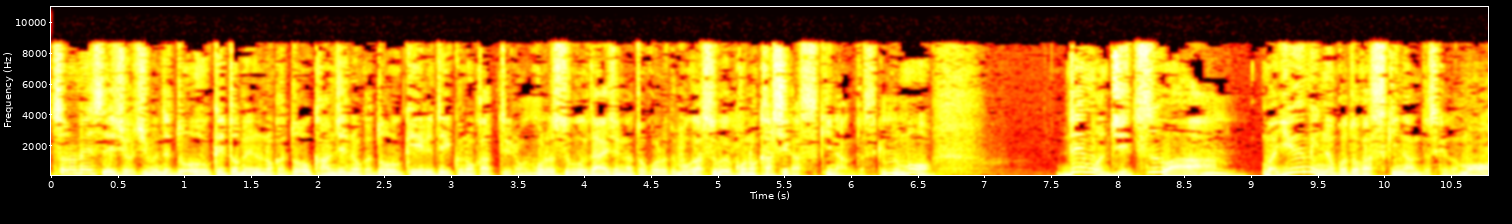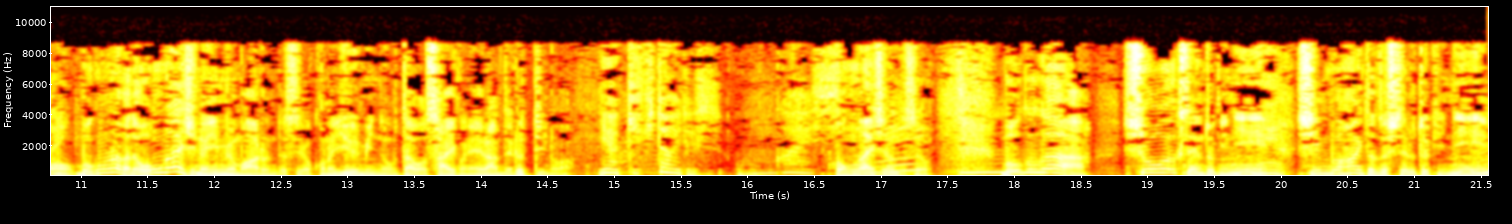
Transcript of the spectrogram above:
そのメッセージを自分でどう受け止めるのか、どう感じるのか、どう受け入れていくのかっていうのが、これすごく大事なところで、僕はすごいこの歌詞が好きなんですけども、でも実は、まあ、ユーミンのことが好きなんですけども、はい、僕の中で恩返しの意味もあるんですよ。このユーミンの歌を最後に選んでるっていうのは。いや、聞きたいです。恩返し。恩返しなんですよ。僕が小学生の時に、新聞配達してる時に、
